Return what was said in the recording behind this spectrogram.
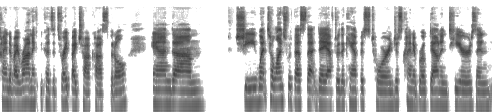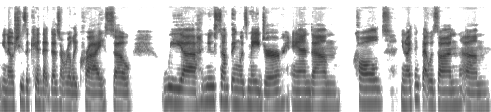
kind of ironic because it's right by CHOC Hospital. And um, she went to lunch with us that day after the campus tour and just kind of broke down in tears. And, you know, she's a kid that doesn't really cry. So, we uh, knew something was major and um, called, you know, I think that was on um,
